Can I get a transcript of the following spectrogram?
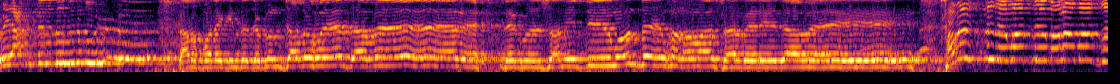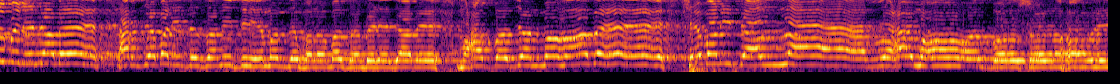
ওই একদিন তারপরে কিন্তু যখন চালু হয়ে যাবে, দেখবেন স্বামী স্ত্রীর মধ্যে ভালোবাসা বেড়ে যাবে। স্বামী স্ত্রীর মধ্যে ভালোবাসা বেড়ে যাবে, আর যে বাড়িতে স্বামী স্ত্রীর মধ্যে ভালোবাসা বেড়ে যাবে, মহাব্বত জন্ম হবে, সে বাড়িতে আল্লাহ রহমত বর্ষণ হবে।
